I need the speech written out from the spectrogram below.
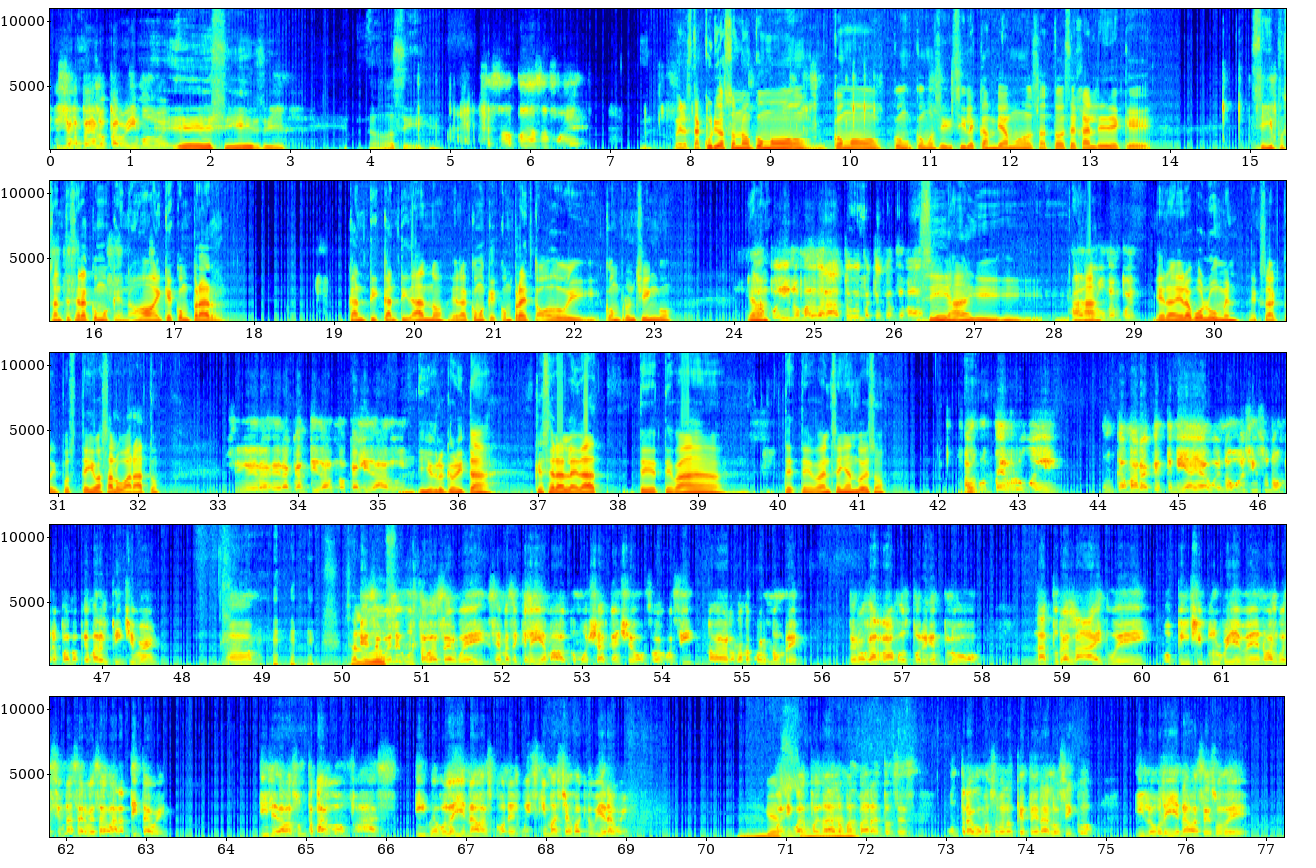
Ese vato ya lo perdimos, güey. Eh, sí, sí. No, sí. Ese vato ya se fue. Pero está curioso, ¿no? Cómo, cómo, cómo, cómo si, si le cambiamos a todo ese jale de que... Sí, pues antes era como que no, hay que comprar canti- cantidad, ¿no? Era como que compra de todo y compra un chingo. Y la- pues y lo más barato, güey, para que alcance más. Sí, ajá, y, y- ajá. volumen, pues. Era, era volumen, exacto, y pues te ibas a lo barato. Sí, era, era cantidad, no calidad, güey. Y yo creo que ahorita, ¿qué será la edad? Te, te va te, te va enseñando eso. Algo perro, güey. Un camarada que tenía allá, güey, no voy a decir su nombre para no quemar el pinche burn. Ah, ese Saludos. güey le gustaba hacer, güey, se me hace que le llamaba como shotgun shells o algo así. No, la verdad no me acuerdo el nombre. Pero agarramos, por ejemplo, Natural Light, güey, o pinche Blue Ribbon, o algo así, una cerveza baratita, güey. Y le dabas un trago, faz, y luego la llenabas con el whisky más chafa que hubiera, güey. Venga, Pues igual, pues nada, lo más barato. Entonces, un trago más o menos que te el hocico y luego le llenabas eso de,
